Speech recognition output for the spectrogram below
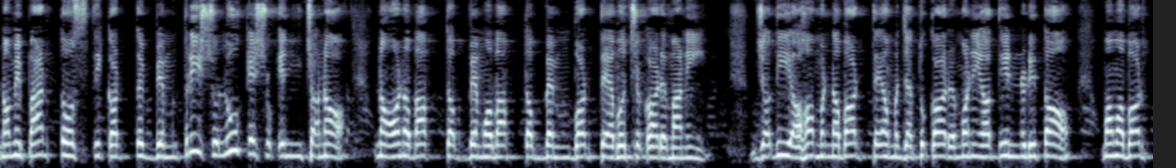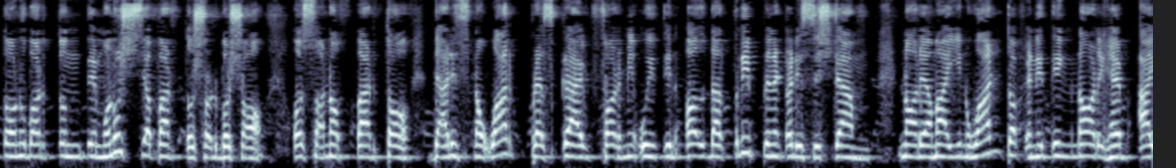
নমে পার্থ অস্তি কর্তব্যম ত্রিশু লুকে সুকিঞ্চন ন অনবাপ্তব্যম অবাপ্তব্যম বর্তে অবচ কর্মাণি যদি অহম ন বর্তেয়ম জাতু কর্মণি অতিনৃত মম বর্ত অনুবর্তন্তে মনুষ্য পার্থ সর্বস ও সন পার্থ there is no work prescribed for me within all the three planetary system nor am I in want of anything nor have I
